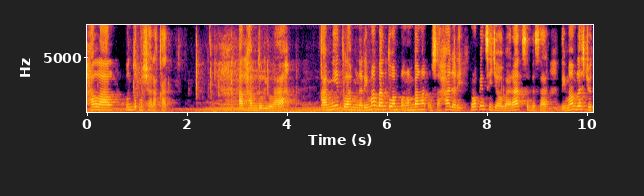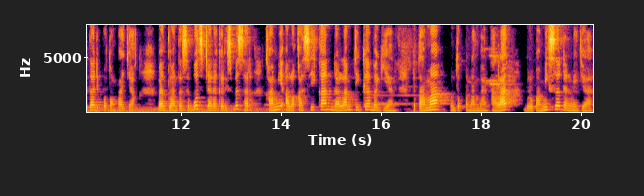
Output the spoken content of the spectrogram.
halal untuk masyarakat. Alhamdulillah, kami telah menerima bantuan pengembangan usaha dari Provinsi Jawa Barat sebesar 15 juta dipotong pajak. Bantuan tersebut secara garis besar kami alokasikan dalam tiga bagian. Pertama, untuk penambahan alat berupa mixer dan meja.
